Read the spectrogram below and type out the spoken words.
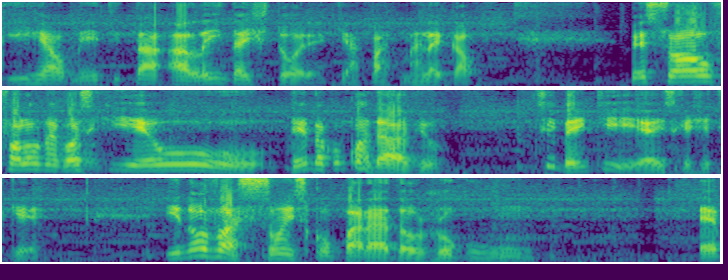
que realmente está além da história, que é a parte mais legal. Pessoal falou um negócio que eu tendo a concordar, viu? Se bem que é isso que a gente quer. Inovações comparado ao jogo 1 é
